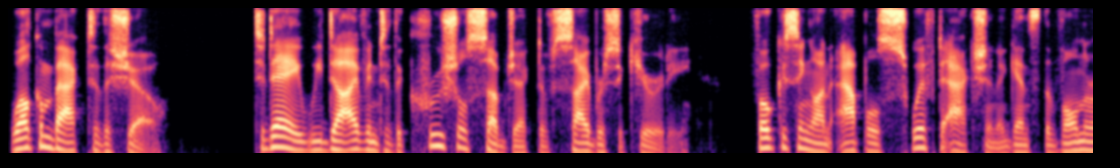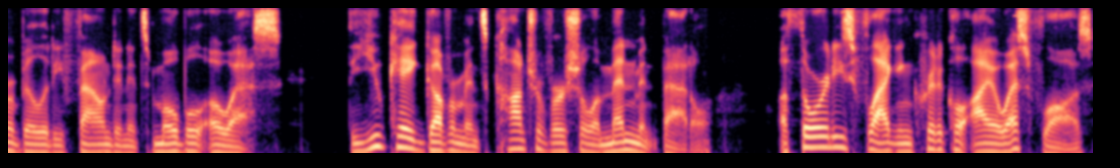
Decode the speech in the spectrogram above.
Welcome back to the show. Today, we dive into the crucial subject of cybersecurity, focusing on Apple's swift action against the vulnerability found in its mobile OS, the UK government's controversial amendment battle, authorities flagging critical iOS flaws,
